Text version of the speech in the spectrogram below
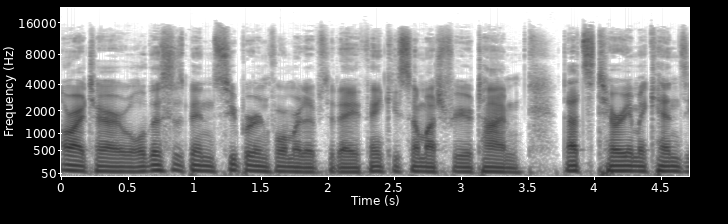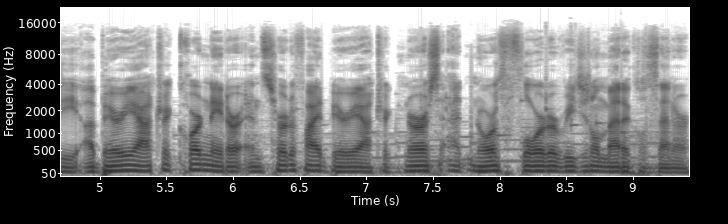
All right, Terry. Well, this has been super informative today. Thank you so much for your time. That's Terry McKenzie, a bariatric coordinator and certified bariatric nurse at North Florida Regional Medical Center.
